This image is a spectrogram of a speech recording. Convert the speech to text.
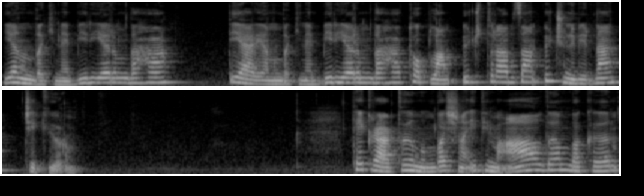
Yanındakine bir yarım daha. Diğer yanındakine bir yarım daha. Toplam 3 trabzan. Üçünü birden çekiyorum. Tekrar tığımın başına ipimi aldım. Bakın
